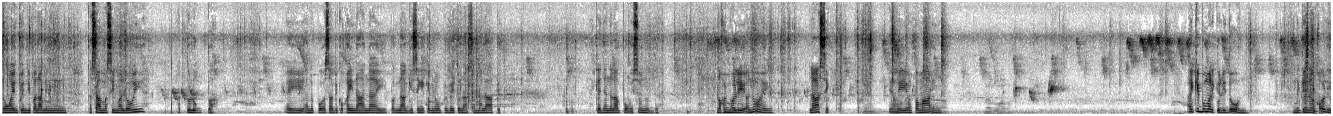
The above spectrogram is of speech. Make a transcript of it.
So ngayon po hindi pa namin kasama si Maloy at tulog pa ay ano po, sabi ko kay nanay, pag nagising kami po ba ito lang sa malapit. Kanya na lang pong isunod. Naku, mali, ano ay, lasik. Yung iyong pamain. Ay, kay bumalik uli doon. Naggalang ka uli.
